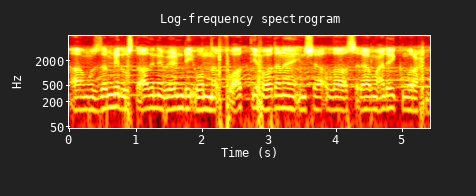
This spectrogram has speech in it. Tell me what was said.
ആ മുസമ്മിൽ ഉസ്താദിന് വേണ്ടി ഒന്ന് ഫാത്തി ഹോദണേ ഇൻഷാ അള്ളാഹ് അസ്സലാമു അലൈക്കും വറഹ്മത്ത്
